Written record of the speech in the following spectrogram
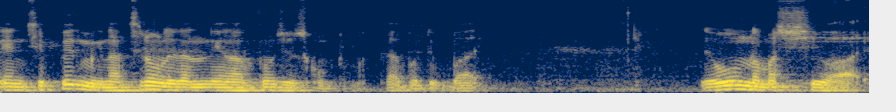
నేను చెప్పేది మీకు నచ్చడం లేదని నేను అర్థం చేసుకుంటున్నాను కాబట్టి బాయ్ ఓం నమ శివాయ.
